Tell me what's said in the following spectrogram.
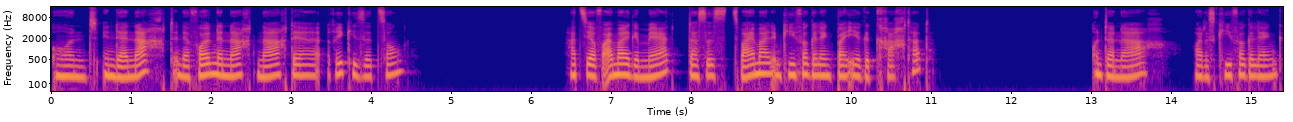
Und in der Nacht, in der folgenden Nacht nach der Reiki-Sitzung, hat sie auf einmal gemerkt, dass es zweimal im Kiefergelenk bei ihr gekracht hat. Und danach war das Kiefergelenk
